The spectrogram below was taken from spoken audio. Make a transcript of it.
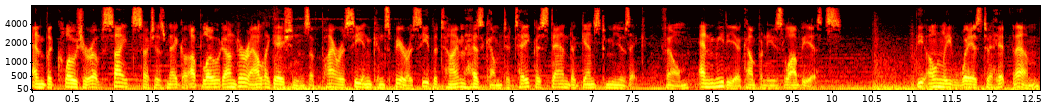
and the closure of sites such as Megaupload under allegations of piracy and conspiracy the time has come to take a stand against music, film, and media companies' lobbyists. The only way is to hit them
